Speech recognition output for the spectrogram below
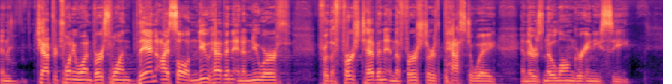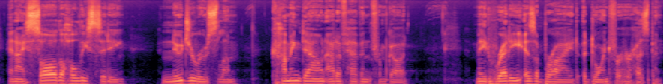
In chapter 21, verse 1, then I saw a new heaven and a new earth for the first heaven and the first earth passed away, and there is no longer any sea. And I saw the holy city, New Jerusalem, coming down out of heaven from God, made ready as a bride adorned for her husband.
